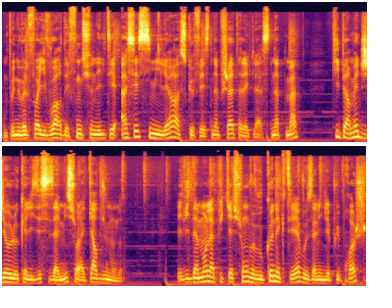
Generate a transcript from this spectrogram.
On peut nouvelle fois y voir des fonctionnalités assez similaires à ce que fait Snapchat avec la Snap Map, qui permet de géolocaliser ses amis sur la carte du monde. Évidemment, l'application veut vous connecter à vos amis les plus proches,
